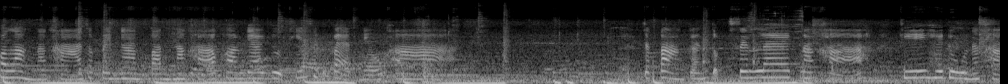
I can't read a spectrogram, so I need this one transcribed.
ฝรั่งนะคะ จะเป็นงานตันนะคะ ความยาวอยู่ที่ 18 นิ้วค่ะ จะต่างกันกับเส้นแรกนะคะ ที่ให้ดูนะคะ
